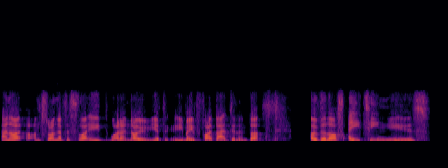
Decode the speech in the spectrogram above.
And I, I'm sorry, I'm going to have to slightly, well, I don't know. You have to, you may fight back, Dylan, but over the last 18 years,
